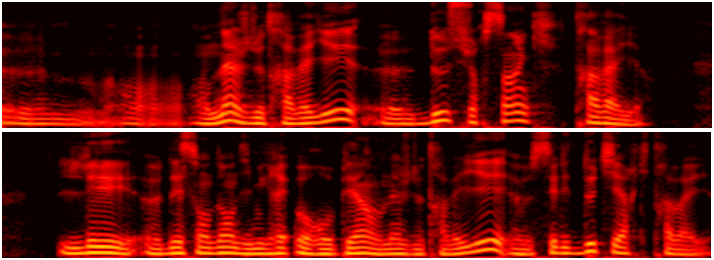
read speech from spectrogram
euh, en, âge de travailler, 2 sur 5 travaillent. Les euh, descendants d'immigrés européens en âge de travailler, euh, c'est les deux tiers qui travaillent.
